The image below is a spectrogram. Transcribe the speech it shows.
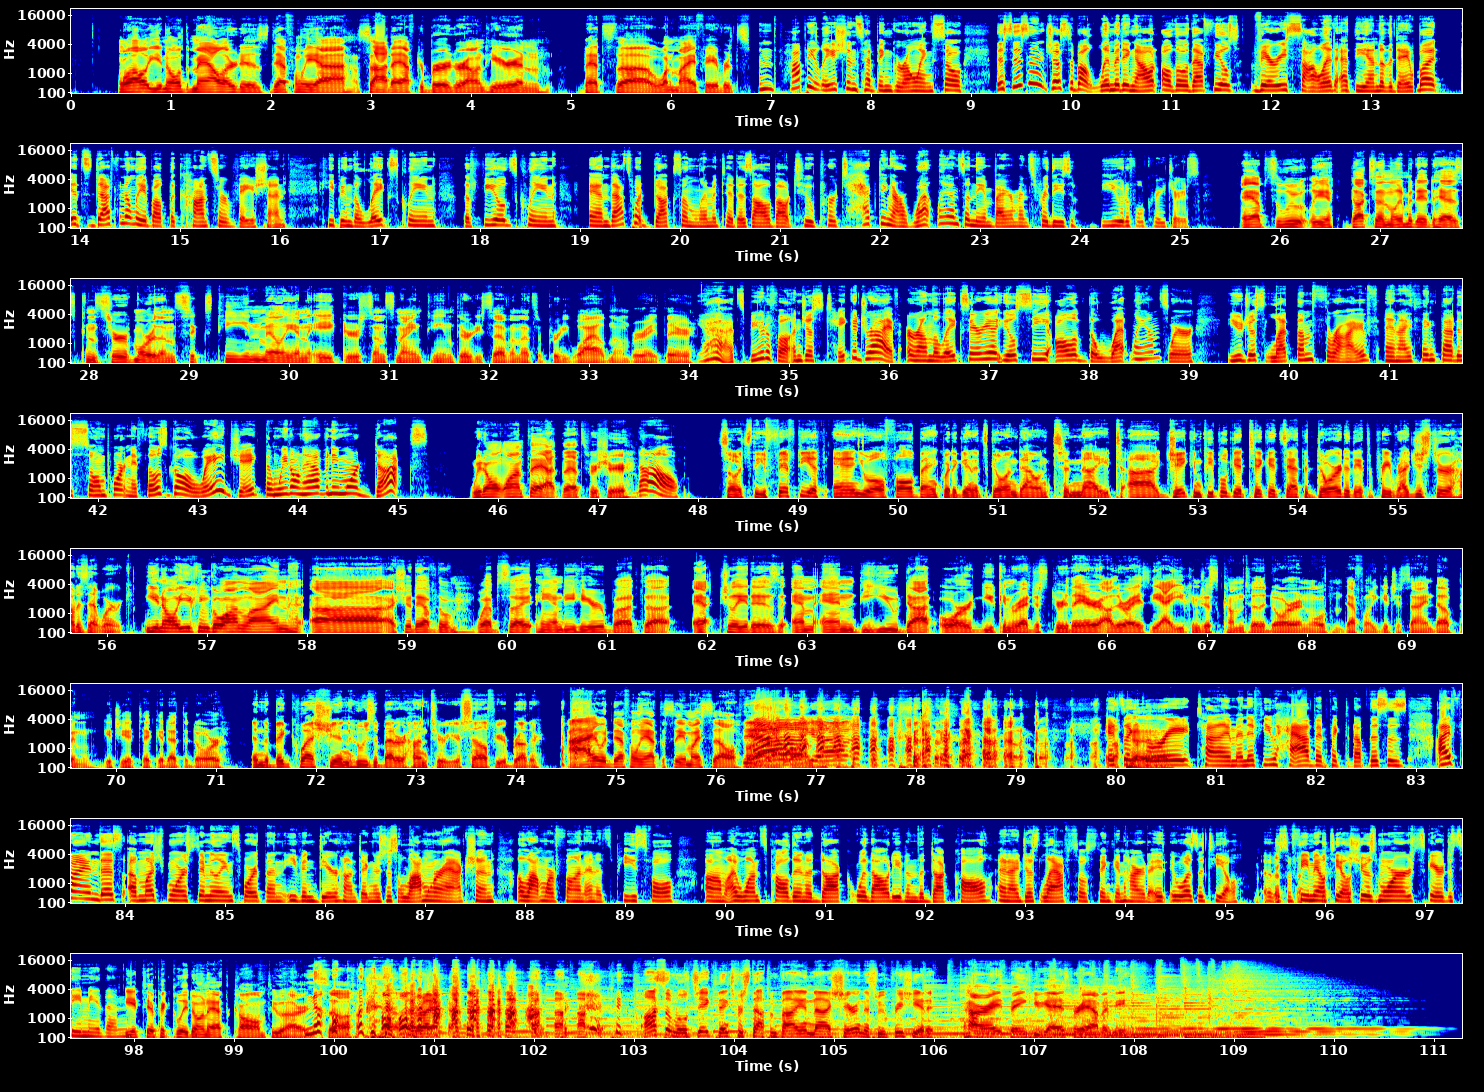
Well, you know the mallard is definitely a sought after bird around here, and that's uh, one of my favorites. and populations have been growing. So this isn't just about limiting out, although that feels very solid at the end of the day, but it's definitely about the conservation, keeping the lakes clean, the fields clean. And that's what Ducks Unlimited is all about, too, protecting our wetlands and the environments for these beautiful creatures. Absolutely. Ducks Unlimited has conserved more than 16 million acres since 1937. That's a pretty wild number right there. Yeah, it's beautiful. And just take a drive around the lakes area. You'll see all of the wetlands where you just let them thrive. And I think that is so important. If those go away, Jake, then we don't have any more ducks. We don't want that, that's for sure. No. So it's the 50th annual fall banquet. Again, it's going down tonight. Uh, Jake, can people get tickets at the door? Do they have to pre-register? How does that work? You know, you can go online. Uh, I should have the website handy here, but uh, actually it is mndu.org. You can register there. Otherwise, yeah, you can just come to the door and we'll definitely get you signed up and get you a ticket at the door. And the big question: Who's a better hunter, yourself or your brother? I would definitely have to say myself. on that one. It's a great time. And if you haven't picked it up, this is, I find this a much more stimulating sport than even deer hunting. There's just a lot more action, a lot more fun, and it's peaceful. Um, I once called in a duck without even the duck call, and I just laughed so stinking hard. It, it was a teal. It was a female teal. She was more scared to see me than. You typically don't have to call them too hard. No. So. All right. awesome. Well, Jake, thanks for stopping by and uh, sharing this. We appreciate it. All right. Thank you guys for having me.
